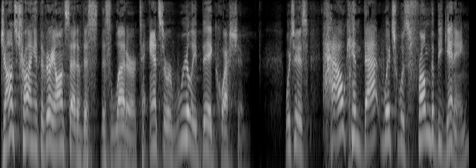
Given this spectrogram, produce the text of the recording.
John's trying at the very onset of this, this letter to answer a really big question, which is how can that which was from the beginning,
